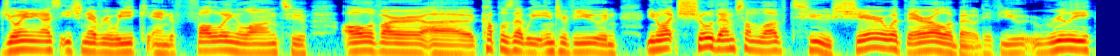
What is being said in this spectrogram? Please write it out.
joining us each and every week and following along to all of our uh, couples that we interview. And you know what? Show them some love too. Share what they're all about. If you really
